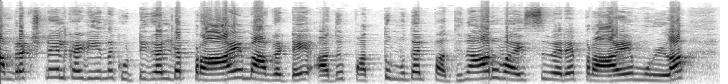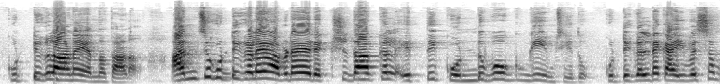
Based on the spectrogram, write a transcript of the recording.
സംരക്ഷണയിൽ കഴിയുന്ന കുട്ടികളുടെ പ്രായമാകട്ടെ അത് പത്ത് മുതൽ പതിനാറ് വയസ്സ് വരെ പ്രായമുള്ള കുട്ടികളാണ് എന്നതാണ്. അഞ്ചു കുട്ടികളെ അവിടെ രക്ഷിതാക്കൾ എത്തി കൊണ്ടുപോകുകയും ചെയ്തു. കുട്ടികളുടെ കൈവശം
